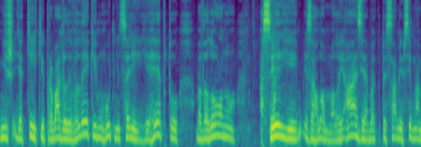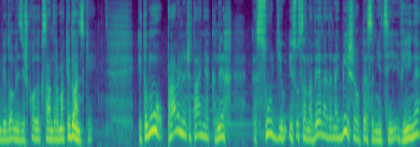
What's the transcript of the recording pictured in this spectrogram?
ніж як ті, які провадили великі й могутні царі Єгипту, Вавилону, Асирії і загалом Малої Азії, або той самий всім нам відомий зі школи Олександр Македонський. І тому правильне читання книг суддів Ісуса Навина, де найбільше описані ці війни,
